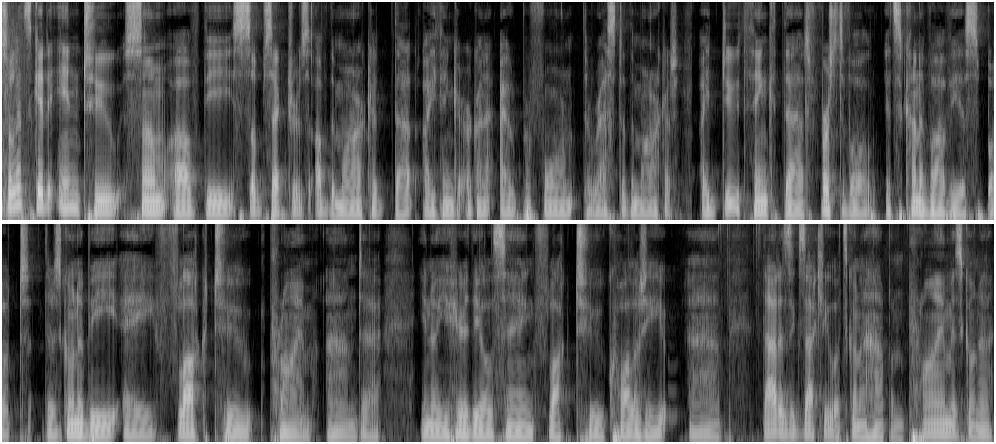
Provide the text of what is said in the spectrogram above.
So let's get into some of the subsectors of the market that I think are going to outperform the rest of the market. I do think that, first of all, it's kind of obvious, but there's going to be a flock to prime. And, uh, you know, you hear the old saying, flock to quality. Uh, that is exactly what's going to happen. Prime is going to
